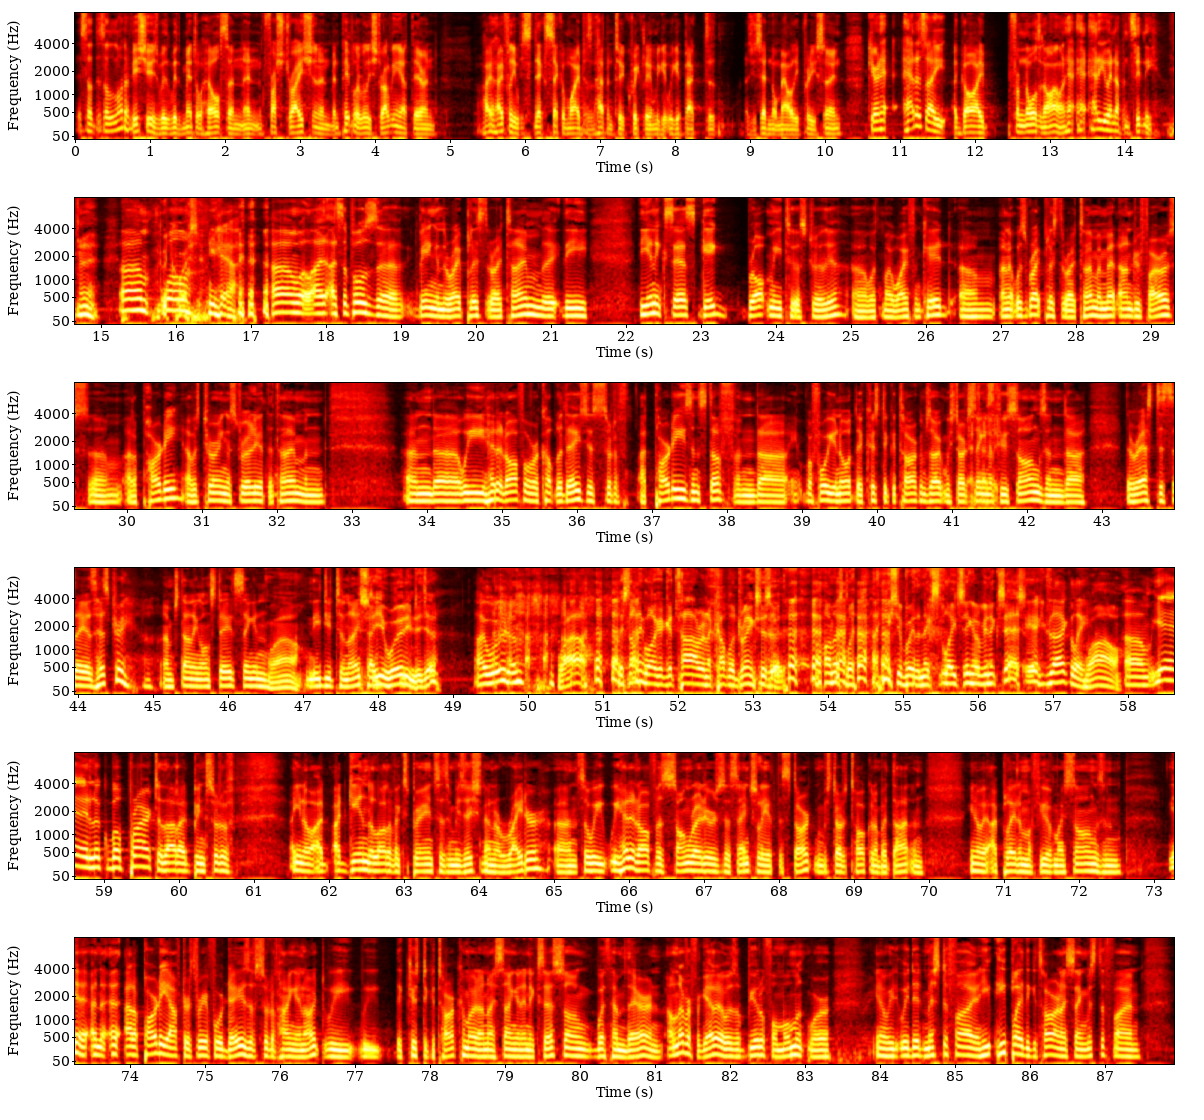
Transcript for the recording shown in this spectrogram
There's a, there's a lot of issues with, with mental health and, and frustration, and, and people are really struggling out there. And ho- hopefully, this next second wave doesn't happen too quickly, and we get we get back to, as you said, normality pretty soon. Kieran, how, how does a, a guy from Northern Ireland, how, how do you end up in Sydney? Yeah. Um, well, question. yeah. um, well, I, I suppose uh, being in the right place at the right time. The the the INXS gig brought me to Australia uh, with my wife and kid, um, and it was right place at the right time. I met Andrew Farriss um, at a party. I was touring Australia at the time, and and uh, we headed off over a couple of days, just sort of at parties and stuff. And uh, before you know it, the acoustic guitar comes out, and we start singing a few songs, and uh, the rest to say is history. I'm standing on stage singing Wow. "Need You Tonight." So you wooed him, did you? I wooed him. Wow. There's nothing like a guitar and a couple of drinks, is it? Honestly, you should be the next lead singer of INXS. exactly. Wow. Um, yeah, look, well, prior to that, I'd been sort of, you know, I'd, I'd gained a lot of experience as a musician and a writer. And so we, we headed off as songwriters essentially at the start, and we started talking about that. And, you know, I played him a few of my songs. And, yeah, and uh, at a party after three or four days of sort of hanging out, we, we the acoustic guitar come out and I sang an INXS song with him there, and I'll never forget it. It was a beautiful moment where, you know, we we did Mystify, and he he played the guitar and I sang Mystify, and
